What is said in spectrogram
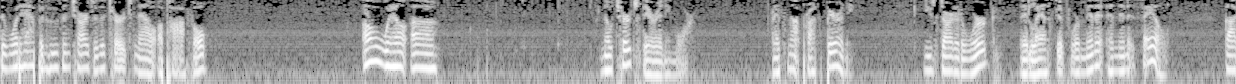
said what happened? Who's in charge of the church now apostle? Oh well uh no church there anymore. That's not prosperity. You started a work it lasted for a minute and then it failed God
